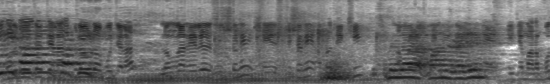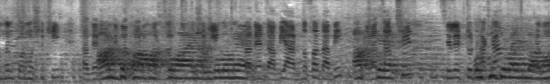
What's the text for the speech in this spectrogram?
বিনীত অনুরোধ করছি। লংলা রেলওয়ে স্টেশনে সেই স্টেশনে আমরা দেখছি। এই যে মানববন্ধন কর্মসূচি তাদের কর্মসূচি, তাদের দাবি আট দফা দাবি তারা চাচ্ছে সিলেট টু ঢাকা এবং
